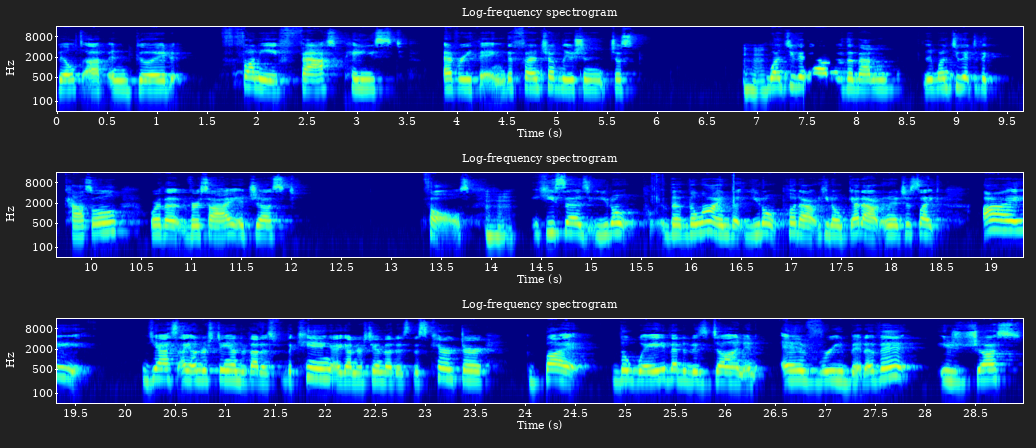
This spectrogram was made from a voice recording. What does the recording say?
built up and good, funny, fast paced everything. The French Revolution just Mhm. once you get out of the Madame, once you get to the castle or the Versailles, it just falls. hmm He says, "You don't." The the line that you don't put out, he don't get out, and it's just like I. Yes, I understand that that is the king. I understand that is this character, but the way that it is done and every bit of it is just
